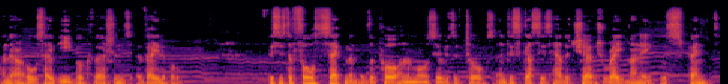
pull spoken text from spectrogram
and there are also ebook versions available. This is the fourth segment of the Poor on the Moor series of talks and discusses how the church rate money was spent.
